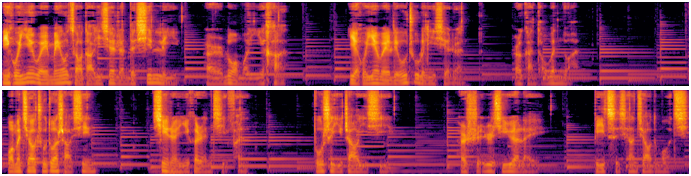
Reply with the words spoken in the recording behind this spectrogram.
你会因为没有走到一些人的心里而落寞遗憾，也会因为留住了一些人而感到温暖。我们交出多少心，信任一个人几分，不是一朝一夕，而是日积月累，彼此相交的默契。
